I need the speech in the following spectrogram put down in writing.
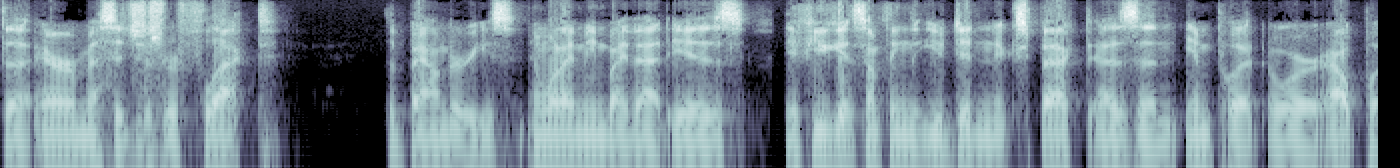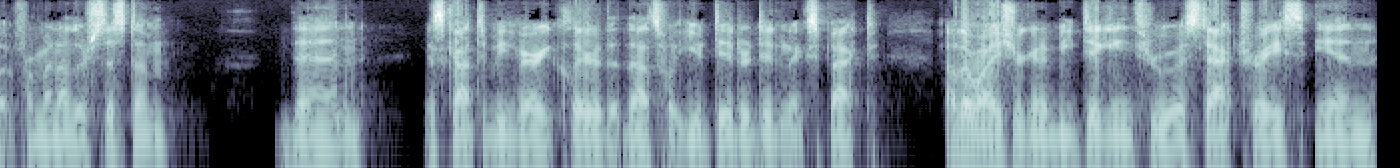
the error messages reflect the boundaries. And what I mean by that is if you get something that you didn't expect as an input or output from another system, then it's got to be very clear that that's what you did or didn't expect. Otherwise, you're going to be digging through a stack trace in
